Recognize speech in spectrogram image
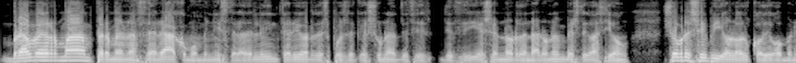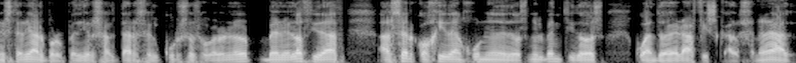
Braverman permanecerá como ministra del Interior después de que Sunak decidiese ordenar una investigación sobre si violó el código ministerial por pedir saltarse el curso sobre velocidad al ser cogida en junio de 2022 cuando era fiscal general.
